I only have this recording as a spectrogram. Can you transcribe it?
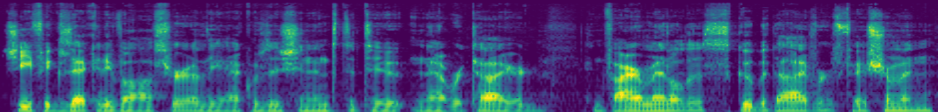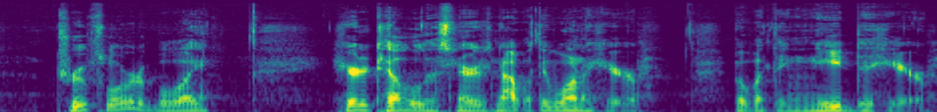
chief executive officer of the Acquisition Institute, now retired, environmentalist, scuba diver, fisherman, true Florida boy, here to tell listeners not what they want to hear, but what they need to hear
